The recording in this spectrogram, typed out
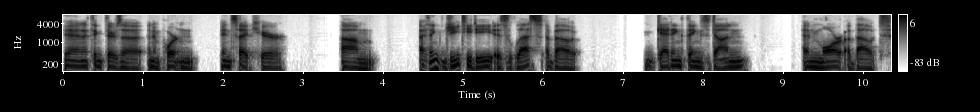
Yeah, and I think there's a an important insight here. Um, I think GTD is less about getting things done and more about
